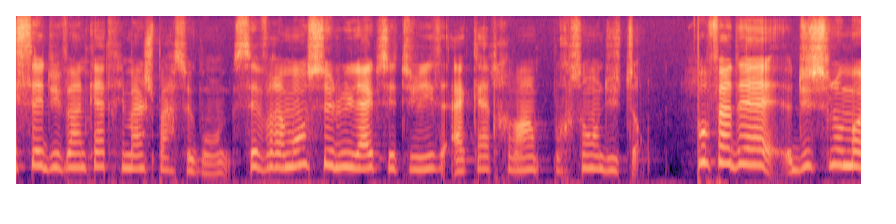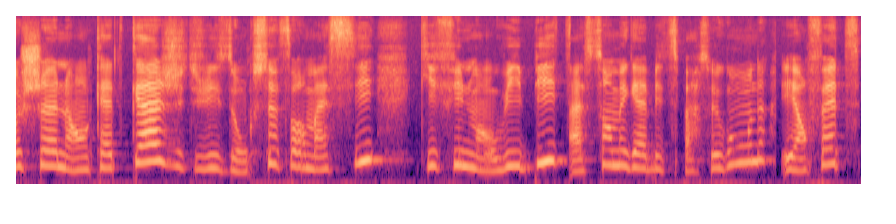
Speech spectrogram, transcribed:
c'est du 24 images par seconde. C'est vraiment celui-là que j'utilise à 80% du temps. Pour faire du slow motion en 4K, j'utilise donc ce format-ci qui filme en 8 bits à 100 mégabits par seconde. Et en fait,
